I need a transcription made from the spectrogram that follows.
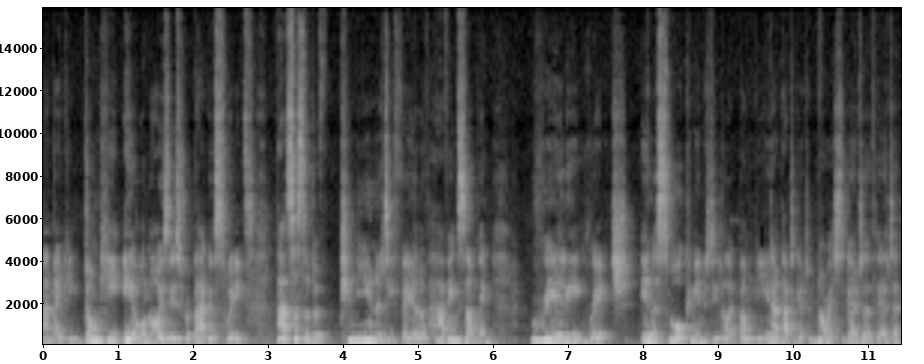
and making donkey noises for a bag of sweets. That's a sort of community feel of having something really rich in a small community like Bungay. You don't have to go to Norwich to go to the theatre,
